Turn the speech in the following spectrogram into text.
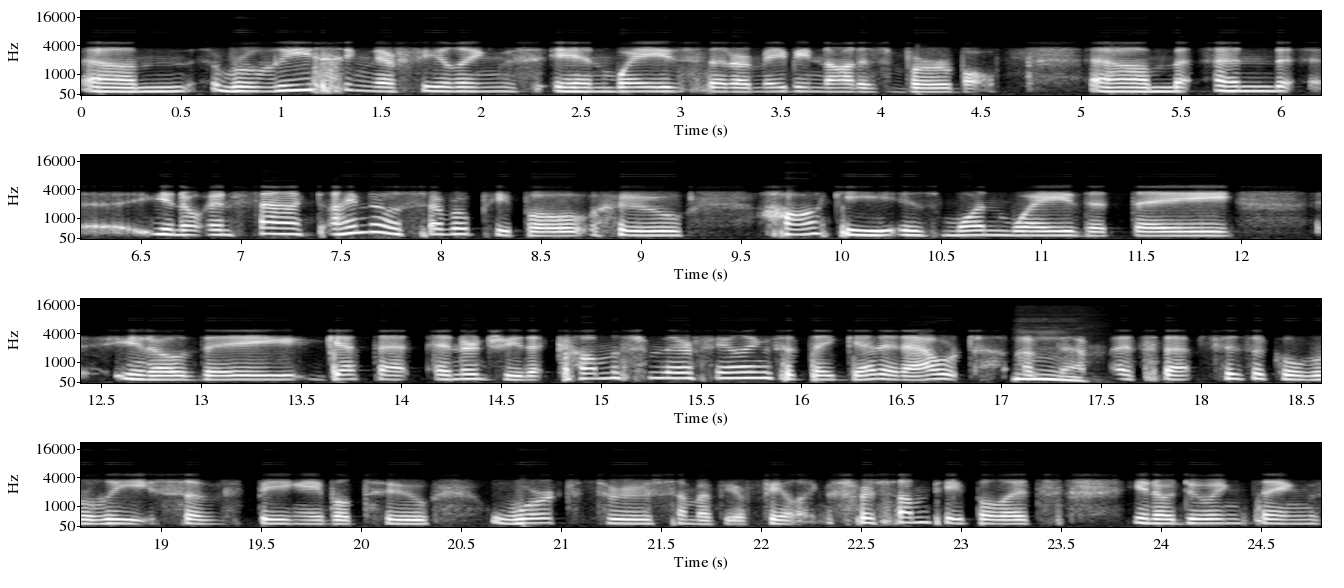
um, releasing their feelings in ways that are maybe not as verbal. Um, and, uh, you know, in fact, I know several people who hockey is one way that they you know they get that energy that comes from their feelings that they get it out of mm. them. It's that physical release of being able to work through some of your feelings. For some people it's you know doing things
